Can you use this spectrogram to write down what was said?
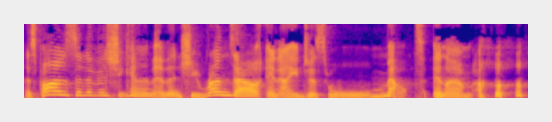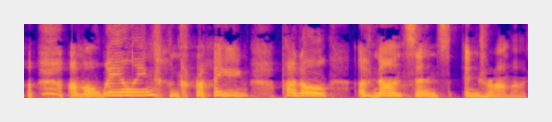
as positive as she can, and then she runs out and I just melt and I'm I'm a wailing, crying puddle of nonsense and drama.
